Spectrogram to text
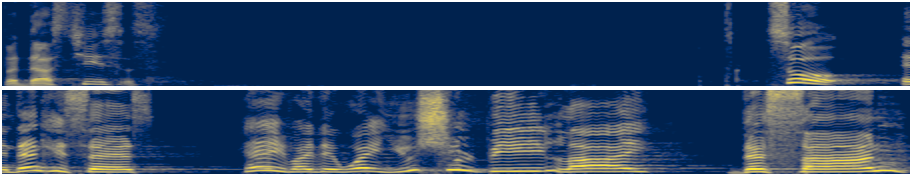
But that's Jesus. So, and then he says, hey, by the way, you should be like the sun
